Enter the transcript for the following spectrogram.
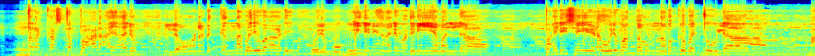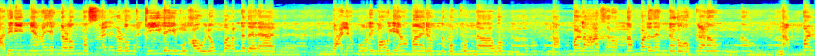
എത്ര കഷ്ടപ്പാടായാലും ലോൺ എടുക്കുന്ന പരിപാടി ഒരു മുമ്മിനെ അനുവദനീയമല്ല. പലിശയുടെ ഒരു ബന്ധവും നമുക്ക് പറ്റൂല. അതിന് ന്യായങ്ങളും മസാലകളും കീലയും ഹൗലും പറഞ്ഞു തരാൻ പല മുറി മൗലിയാമാരും നമുക്കുണ്ടാവും. നമ്മൾ ആഹ്റം നമ്മൾ തന്നെ നോക്കണം. നമ്മൾ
